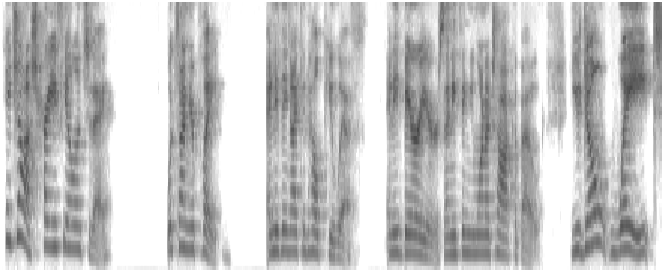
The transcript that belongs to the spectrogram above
Hey, Josh, how are you feeling today? What's on your plate? Anything I can help you with? Any barriers? Anything you want to talk about? You don't wait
